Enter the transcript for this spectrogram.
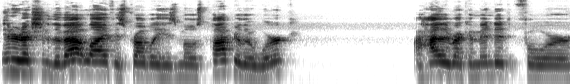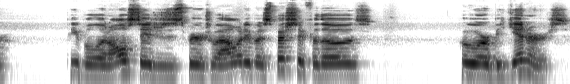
Introduction to the Devout Life is probably his most popular work. I highly recommend it for people in all stages of spirituality, but especially for those who are beginners.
